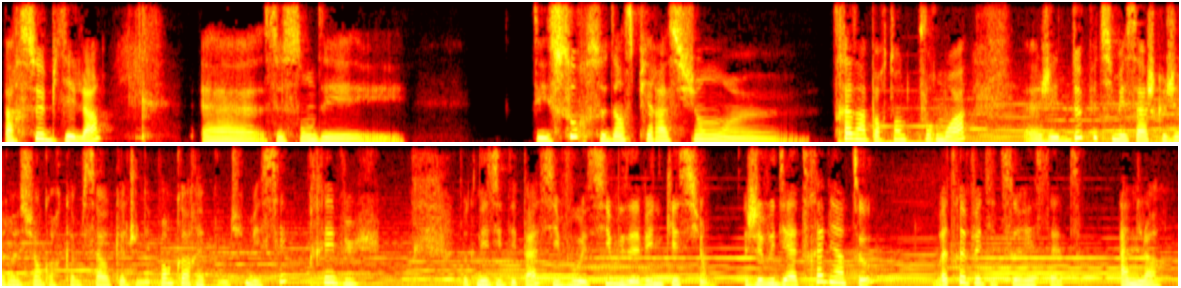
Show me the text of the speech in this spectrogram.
par ce biais-là. ce sont des des sources d'inspiration très importante pour moi. Euh, j'ai deux petits messages que j'ai reçus encore comme ça auxquels je n'ai pas encore répondu, mais c'est prévu. Donc n'hésitez pas si vous aussi vous avez une question. Je vous dis à très bientôt. Votre petite sourisette, Anne-Laure.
